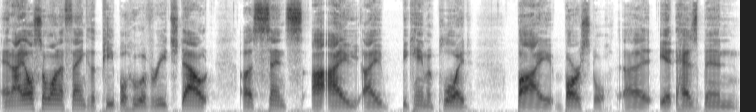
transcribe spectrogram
And I also want to thank the people who have reached out uh, since I, I became employed by Barstool. Uh, it has been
